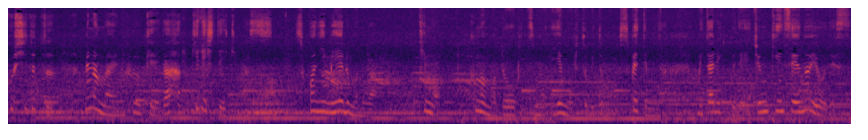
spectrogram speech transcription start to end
少しずつ目の前の風景がはっきりしていきます。そこに見えるものは木も雲も動物も家も人々も全て皆メタリックで純金製のようです。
